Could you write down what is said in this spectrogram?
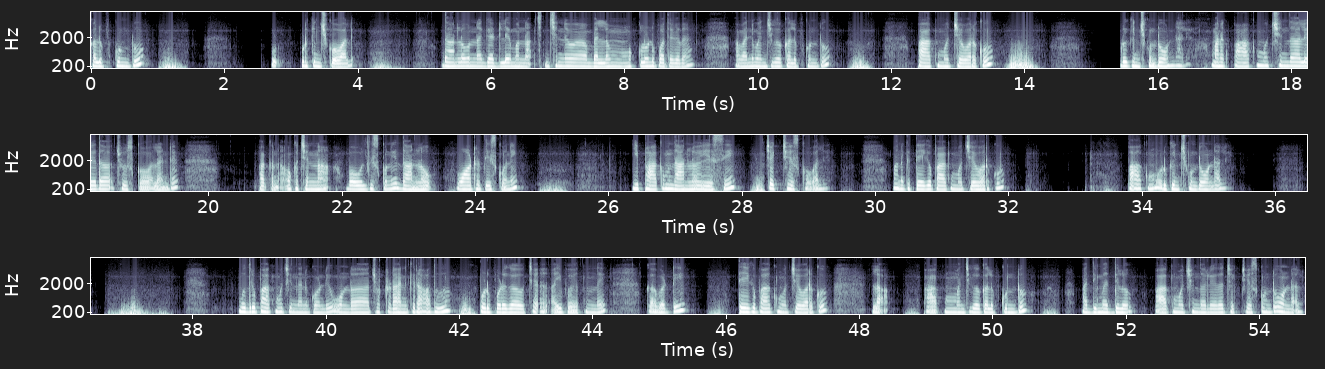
కలుపుకుంటూ ఉడికించుకోవాలి. దానిలో ఉన్న గడ్డలు ఏమన్నా చిన్న చిన్న బెల్లం ముక్కలు ఉండిపోతాయి కదా అవన్నీ మంచిగా కలుపుకుంటూ పాకం వచ్చే వరకు ఉడికించుకుంటూ ఉండాలి. మనకు పాకం వచ్చిందా లేదా చూసుకోవాలంటే పక్కన ఒక చిన్న బౌల్ తీసుకొని దానిలో వాటర్ తీసుకొని ఈ పాకం దానిలో వేసి చెక్ చేసుకోవాలి. మనకి తీగ పాకం వచ్చే వరకు పాకం ఉడికించుకుంటూ ఉండాలి. ముదురు పాకం వచ్చిందనుకోండి ఉండ చుట్టడానికి రాదు. పొడి పొడిగా వచ్చే అయిపోతుంది. కాబట్టి తీగ పాకం వచ్చే వరకు ఇలా పాకం మంచిగా కలుపుకుంటూ మధ్య మధ్యలో పాకం వచ్చిందో లేదో చెక్ చేసుకుంటూ ఉండాలి.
